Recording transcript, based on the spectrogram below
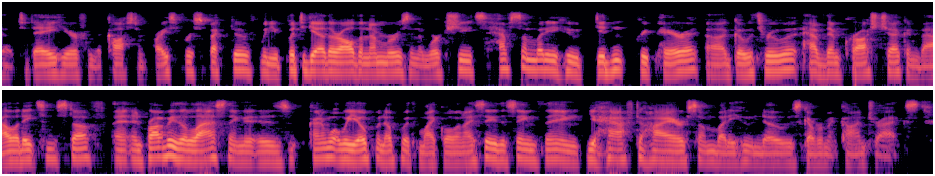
uh, today here from the cost and price perspective. When you put together all the numbers in the worksheets, have somebody who didn't prepare it uh, go through it, have them cross check and validate some stuff. And, and probably the last thing is kind of what we open up with, Michael. And I say the same thing you have to hire somebody who knows government contracts.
